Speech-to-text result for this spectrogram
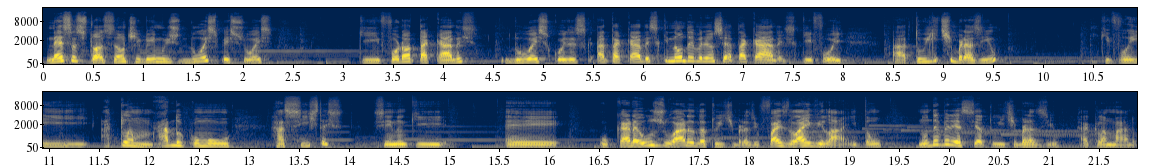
nessa situação tivemos duas pessoas que foram atacadas, duas coisas atacadas que não deveriam ser atacadas, que foi a Twitch Brasil, que foi aclamado como racistas, sendo que é, o cara é usuário da Twitch Brasil, faz live lá, então não deveria ser a Twitch Brasil aclamado.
